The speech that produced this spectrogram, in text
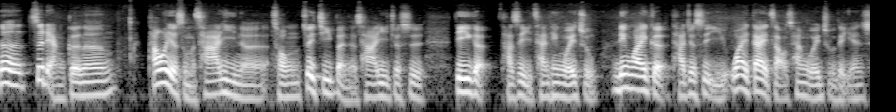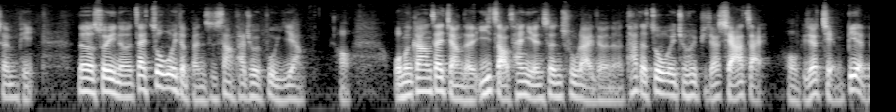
那这两个呢，它会有什么差异呢？从最基本的差异就是，第一个它是以餐厅为主，另外一个它就是以外带早餐为主的延伸品。那所以呢，在座位的本质上它就会不一样。好，我们刚刚在讲的以早餐延伸出来的呢，它的座位就会比较狭窄哦，比较简便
